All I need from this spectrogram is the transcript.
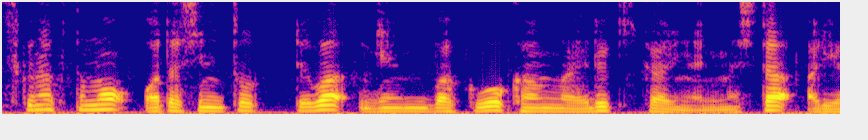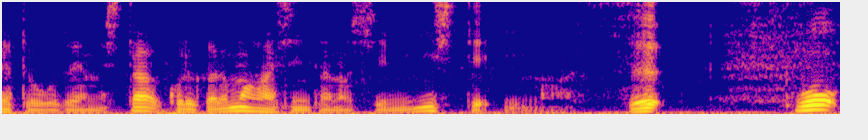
少なくとも私にとっては原爆を考える機会になりました。ありがとうございました。これからも配信楽しみにしています。お、よ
